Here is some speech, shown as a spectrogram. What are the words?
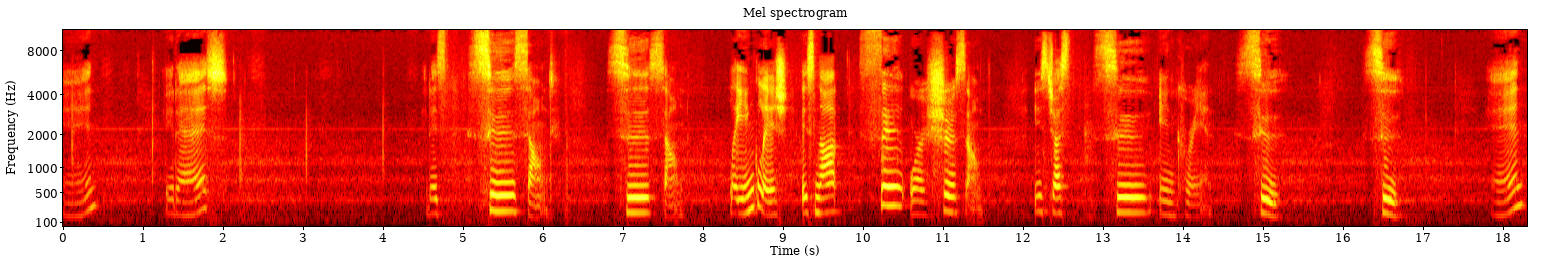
And it is it is it has s sound. s sound. Like English, it's not s or sh sound. It's just s in Korean. s. s. And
